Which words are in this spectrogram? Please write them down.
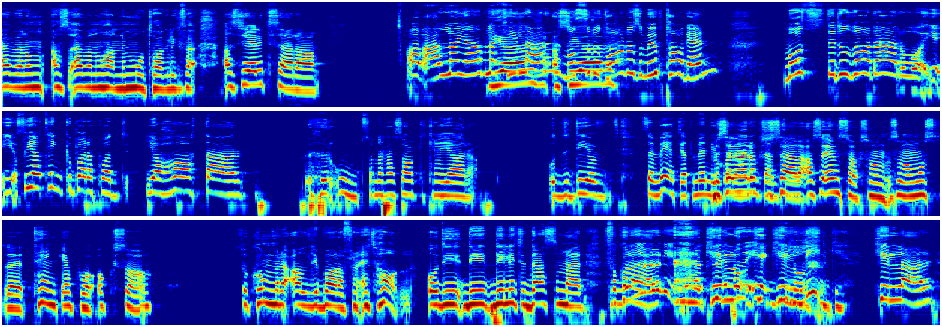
även, om, alltså, även om han är mottaglig för... Alltså jag är lite så här... äh, Av alla jävla Gör- killar alltså, måste gör- du ta någon som är upptagen. Måste du vara där? Och, för jag tänker bara på att jag hatar hur ont såna här saker kan göra. Och det, det, jag- sen vet jag att människor Men sen är det också så här, alltså en sak som, som man måste tänka på också så kommer det aldrig bara från ett håll. Och det, det, det är lite det som är... För kolla här, nej, nej, men killo- killor- killar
